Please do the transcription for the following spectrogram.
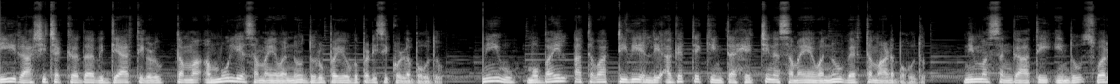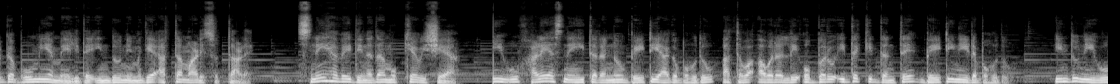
ಈ ರಾಶಿಚಕ್ರದ ವಿದ್ಯಾರ್ಥಿಗಳು ತಮ್ಮ ಅಮೂಲ್ಯ ಸಮಯವನ್ನು ದುರುಪಯೋಗಪಡಿಸಿಕೊಳ್ಳಬಹುದು. ನೀವು ಮೊಬೈಲ್ ಅಥವಾ ಟಿವಿಯಲ್ಲಿ ಅಗತ್ಯಕ್ಕಿಂತ ಹೆಚ್ಚಿನ ಸಮಯವನ್ನು ವ್ಯರ್ಥ ಮಾಡಬಹುದು. ನಿಮ್ಮ ಸಂಗಾತಿ ಇಂದು ಸ್ವರ್ಗ ಭೂಮಿಯ ಮೇಲಿದೆ ಇಂದು ನಿಮಗೆ ಅರ್ಥ ಮಾಡಿಸುತ್ತಾಳೆ ಸ್ನೇಹವೇ ದಿನದ ಮುಖ್ಯ ವಿಷಯ. ನೀವು ಹಳೆಯ ಸ್ನೇಹಿತರನ್ನು ಭೇಟಿಯಾಗಬಹುದು ಅಥವಾ ಅವರಲ್ಲಿ ಒಬ್ಬರು ಇದ್ದಕ್ಕಿದ್ದಂತೆ ಭೇಟಿ ನೀಡಬಹುದು. ಇಂದು ನೀವು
